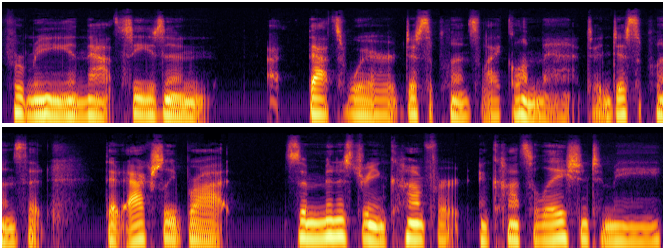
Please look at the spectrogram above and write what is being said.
For me, in that season, uh, that's where disciplines like lament and disciplines that that actually brought some ministry and comfort and consolation to me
